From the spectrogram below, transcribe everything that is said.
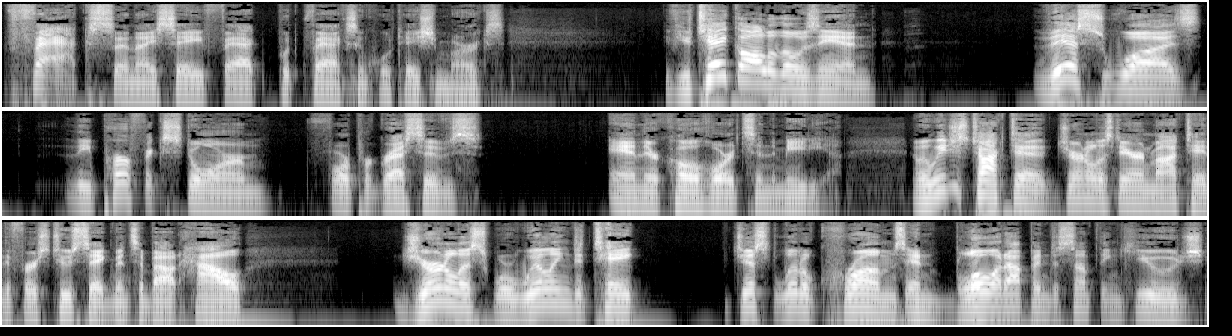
facts, and I say fact, put facts in quotation marks. If you take all of those in, this was the perfect storm for progressives and their cohorts in the media. I mean, we just talked to journalist Aaron Mate the first two segments about how journalists were willing to take just little crumbs and blow it up into something huge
